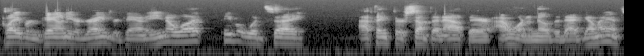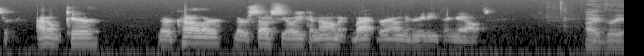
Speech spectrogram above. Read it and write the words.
Claiborne County or Grainger County. You know what? People would say, I think there's something out there. I want to know the dadgum answer. I don't care their color, their socioeconomic background, or anything else. I agree.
